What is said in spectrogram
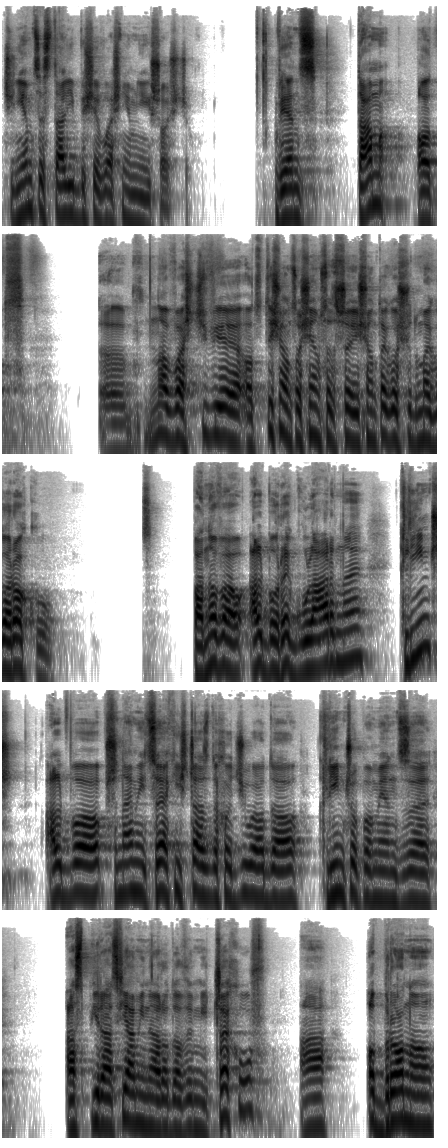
ci Niemcy staliby się właśnie mniejszością. Więc tam od, e, no właściwie od 1867 roku panował albo regularny klincz, albo przynajmniej co jakiś czas dochodziło do klinczu pomiędzy aspiracjami narodowymi Czechów a obroną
